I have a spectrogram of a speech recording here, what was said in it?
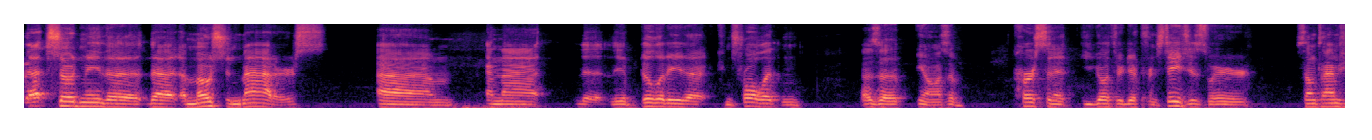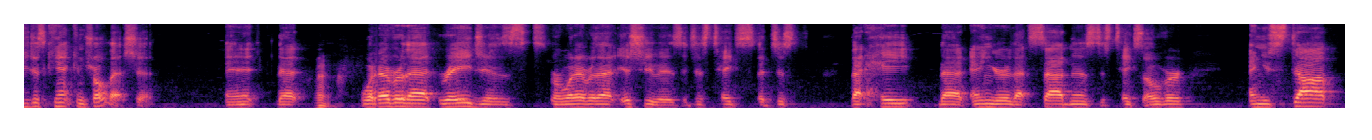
that showed me the that emotion matters, um, and that the the ability to control it. And as a you know, as a person, it, you go through different stages where sometimes you just can't control that shit and it that Right. whatever that rage is or whatever that issue is it just takes it just that hate that anger that sadness just takes over and you stop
